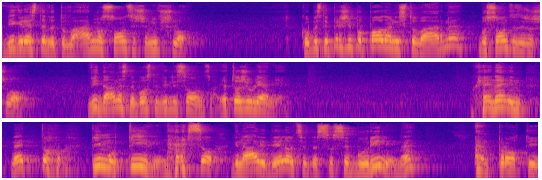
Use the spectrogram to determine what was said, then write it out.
vi greste v tovarno, sonce še ni všlo. Ko boste prišli popoldan iz tovarne, bo sonce zašlo. Vi danes ne boste videli sonca. Je to življenje. Okay, ne? In ne, to, ti motivi ne, so gnali delavce, da so se borili ne, proti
